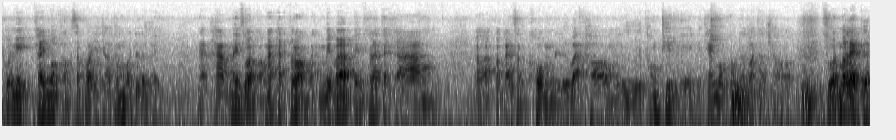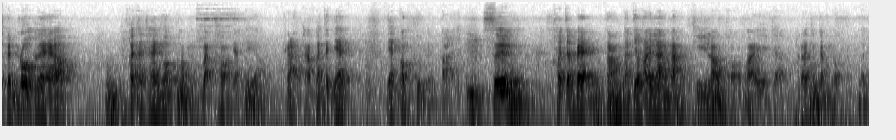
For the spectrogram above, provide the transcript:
พวกนี้ใช้งบของสปอยชทั้งหมดเลยนะครับในส่วนของการคัดกรองนะไม่ว่าเป็นข้าราชการเอ่อประกันสังคม หรือบัตรทองหรือท้องถิ่นเองใช้งบของสปสชส่วนเมื่อไหร่เกิดเป็นโรคแล้ว ก็จะใช้งบของบัตรทองอย่างเดียวครับนะครับก็จะแยกแยกกองทุนกันไปอืมซึ่ง เขาจะแบ่ง 3,700 ล้านบาทที่เราขอไปจากพระราชกำหนดเงิน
